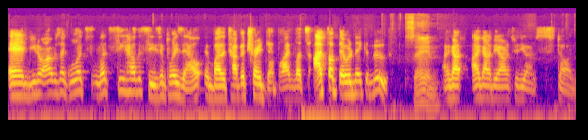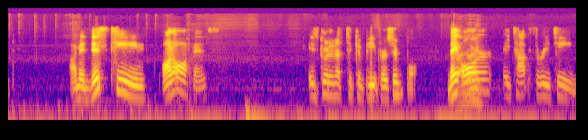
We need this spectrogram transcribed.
And you know, I was like, well, let's let's see how the season plays out, and by the time the trade deadline, let's. I thought they would make a move. Same. I got. I got to be honest with you. I'm stunned. I mean, this team on offense is good enough to compete for a Super Bowl. They are a top three team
